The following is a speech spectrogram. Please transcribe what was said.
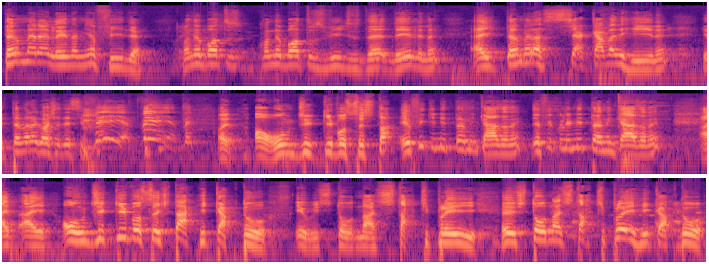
Tâmara Helena, minha filha. Quando eu boto, os- quando eu boto os vídeos de- dele, né? Aí Tâmara se acaba de rir, né? E Tâmara gosta desse venha, venha, venha. Olha, onde que você está? Eu fico imitando em casa, né? Eu fico limitando em casa, né? Aí, aí, onde que você está, Ricardo? Eu estou na Start Play. Eu estou na Start Play, Ricardo.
